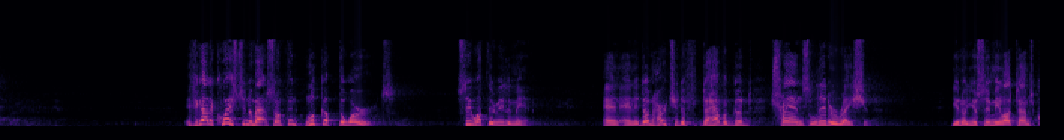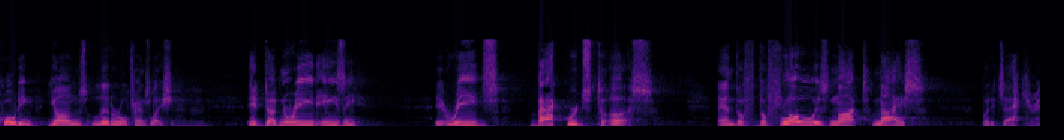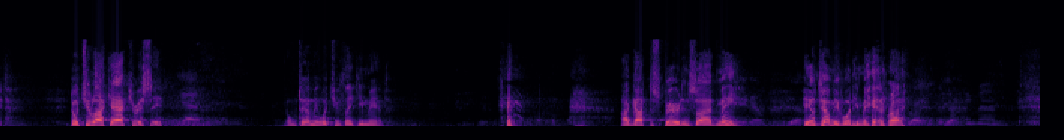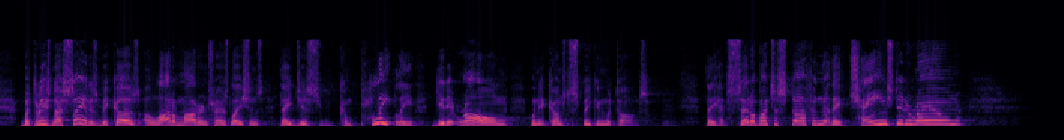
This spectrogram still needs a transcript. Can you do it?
If you got a question about something, look up the words. See what they really meant. And, and it doesn't hurt you to, to have a good transliteration. You know, you'll see me a lot of times quoting Young's literal translation. Mm-hmm. It doesn't read easy, it reads backwards to us and the, the flow is not nice, but it's accurate. Don't you like accuracy? Don't tell me what you think he meant. I got the Spirit inside me. He'll tell me what he meant, right? But the reason I say it is because a lot of modern translations, they just completely get it wrong when it comes to speaking with tongues. They have said a bunch of stuff in there. They've changed it around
